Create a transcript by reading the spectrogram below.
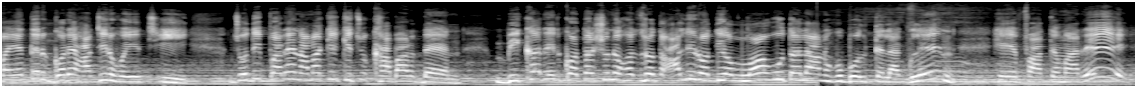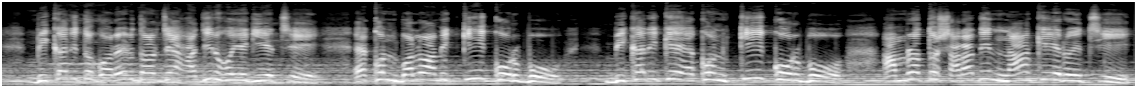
বায়াতের ঘরে হাজির হয়েছি। যদি পারেন আমাকে কিছু খাবার দেন। ভিখারির কথা শুনে হজরত আলী রদিয়াল্লাহু তাআলা আনহু বলতে লাগলেন, হে ফাতেমা রে ভিকারি তো ঘরের দরজায় হাজির হয়ে গিয়েছে। এখন বলো আমি কি করব? ভিখারিকে এখন কি করব? আমরা তো সারাদিন না খেয়ে রয়েছি।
